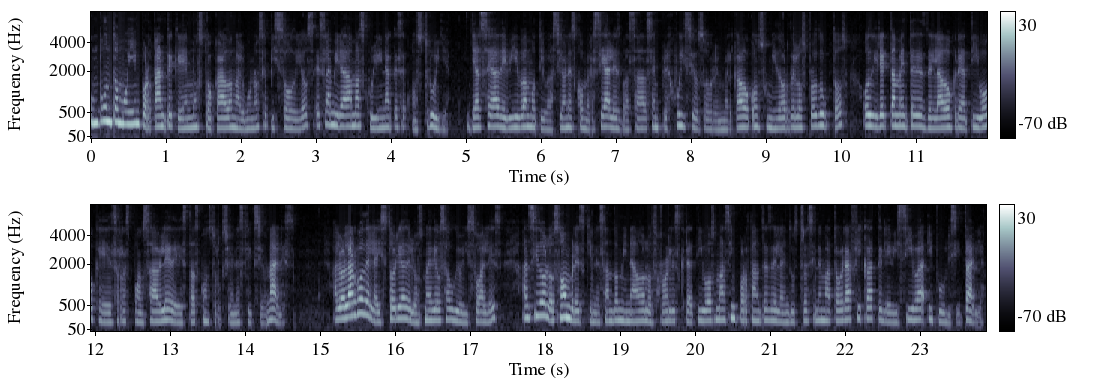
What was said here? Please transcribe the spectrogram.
Un punto muy importante que hemos tocado en algunos episodios es la mirada masculina que se construye, ya sea debido a motivaciones comerciales basadas en prejuicios sobre el mercado consumidor de los productos o directamente desde el lado creativo que es responsable de estas construcciones ficcionales. A lo largo de la historia de los medios audiovisuales, han sido los hombres quienes han dominado los roles creativos más importantes de la industria cinematográfica, televisiva y publicitaria.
